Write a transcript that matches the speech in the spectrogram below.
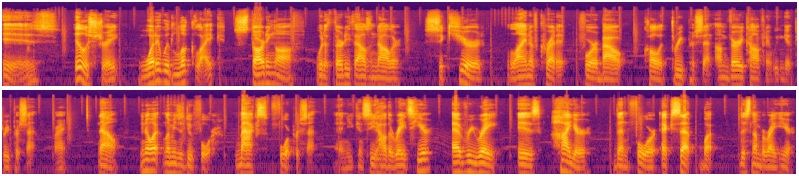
is illustrate what it would look like starting off with a $30,000 secured line of credit for about, call it 3%. I'm very confident we can get 3%, right? Now, you know what? Let me just do four, max 4%. And you can see how the rates here, every rate is higher than four, except what this number right here.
